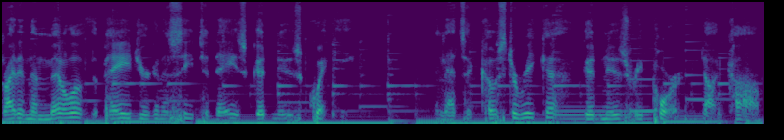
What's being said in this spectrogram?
Right in the middle of the page, you're going to see today's Good News Quickie. And that's at Costa Rica Good News GoodNewsReport.com.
